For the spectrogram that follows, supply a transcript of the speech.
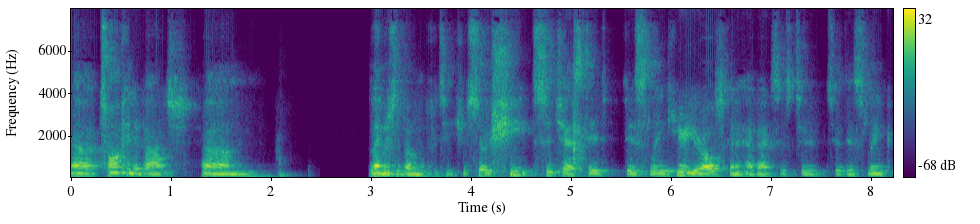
uh, talking about um, language development for teachers. So she suggested this link here. You're also going to have access to, to this link.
